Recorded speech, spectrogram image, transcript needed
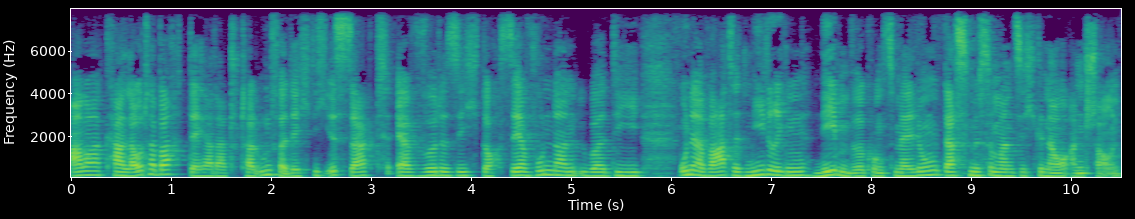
Aber Karl Lauterbach, der ja da total unverdächtig ist, sagt, er würde sich doch sehr wundern über die unerwartet niedrigen Nebenwirkungsmeldungen. Das müsse man sich genau anschauen.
